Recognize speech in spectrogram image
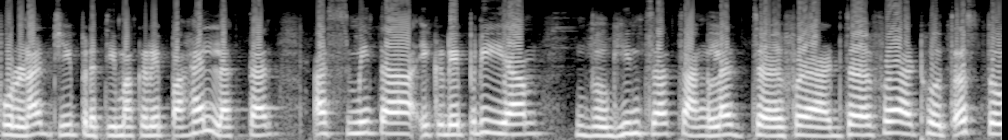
पूर्णाजी प्रतिमाकडे पाहायला लागतात. अस्मिता इकडे प्रिया दोघींचा चांगला जळफळाट जळफळाट होत असतो.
